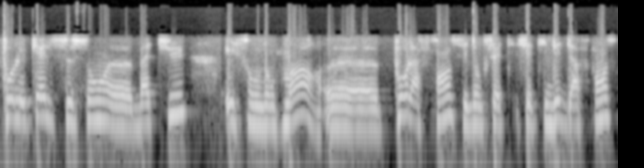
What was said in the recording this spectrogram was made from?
pour lesquelles se sont euh, battus et sont donc morts euh, pour la France et donc cette, cette idée de la France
